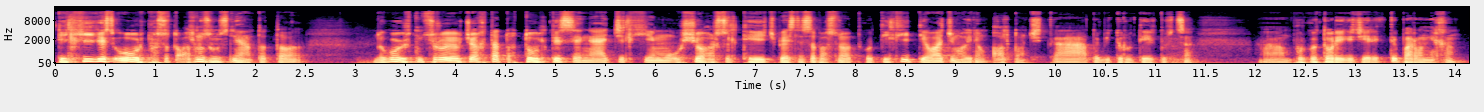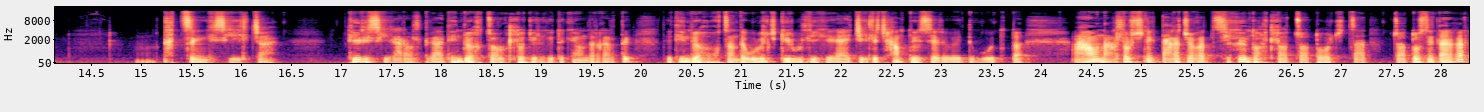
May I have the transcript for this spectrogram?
дэлхийгээс өөр бусад олон сүнсний хамт одоо нөгөө ертөнц рүү явж байхдаа дутуу үлдээсэн ажил уу өшөө хорсол тээж байснасаа боснуудгүй дэлхийд Деважин хоёрын гол дунчдаг. Одоо бид дөрөв дээр дүрсэн пургатори гэж яригддаг барууныхан гацсан хэсгийг хэлж байгаа. Тэр хэсгийг харуулдаг. Тэнд байх зураглууд ерөнхийдөө кинондор гардаг. Тэгээ тэнд байх хугацаанд үргэлж гэр бүлийнхээ ажиглаж хамт байсаар байдаг үүд одоо аав нь алуурчныг дагаж байгаад сэхэн тортлоод зодуулж зад зодуусны дараагаар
